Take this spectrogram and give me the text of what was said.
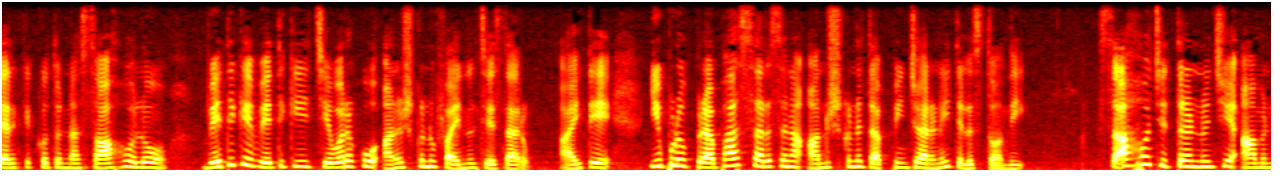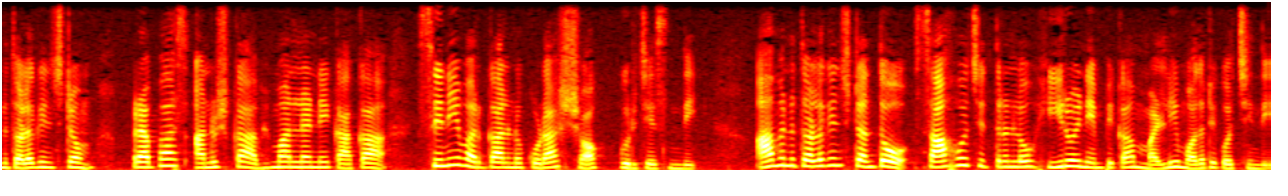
తెరకెక్కుతున్న సాహోలో వెతికి వెతికి చివరకు అనుష్కను ఫైనల్ చేశారు. అయితే ఇప్పుడు ప్రభాస్ సరసన అనుష్కను తప్పించారని తెలుస్తోంది. సాహో చిత్రం నుంచి ఆమెను తొలగించడం ప్రభాస్ అనుష్క అభిమానులనే కాక సినీ వర్గాలను కూడా షాక్ గురిచేసింది. ఆమెను తొలగించడంతో సాహో చిత్రంలో హీరోయిన్ ఎంపిక మళ్ళీ మొదటికొచ్చింది.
